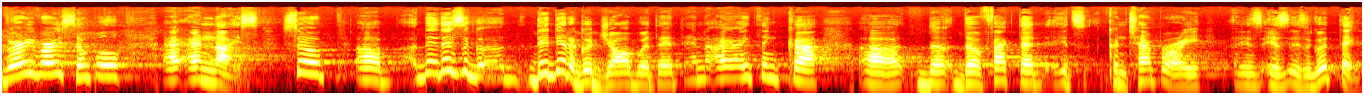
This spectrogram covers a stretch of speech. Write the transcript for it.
very, very simple and, and nice. So uh, a, they did a good job with it, and I, I think uh, uh, the, the fact that it's contemporary is, is, is a good thing.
